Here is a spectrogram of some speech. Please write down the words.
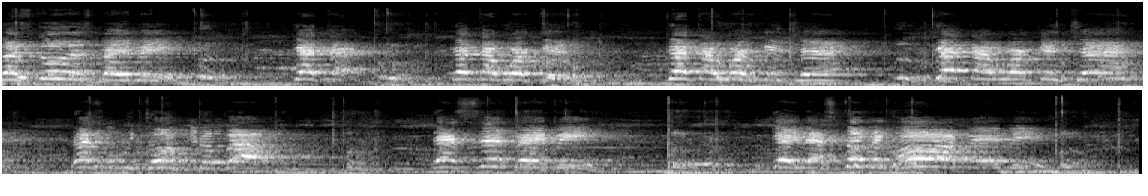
Let's do this, baby. Get that. Get that working. Get that working, champ. Get that working, champ. That's what we're talking about. That's it, baby. Get that stomach hard, baby.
